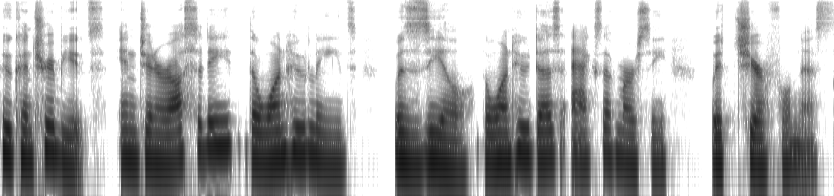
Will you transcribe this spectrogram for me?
who contributes, in generosity, the one who leads, with zeal, the one who does acts of mercy with cheerfulness.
